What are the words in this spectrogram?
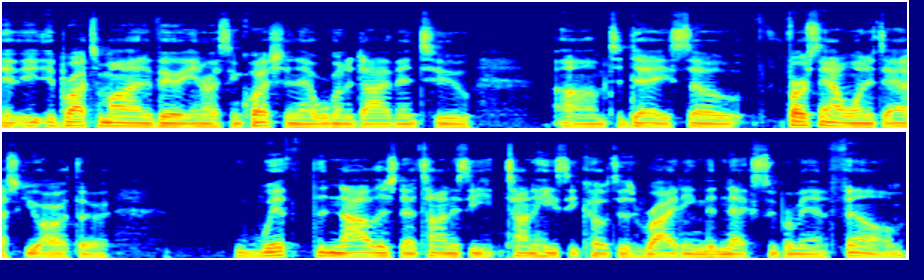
it, it brought to mind a very interesting question that we're going to dive into um, today. So first thing i wanted to ask you arthur with the knowledge that Ta-Nehisi Ta-Nehisi Coates is writing the next Superman film,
